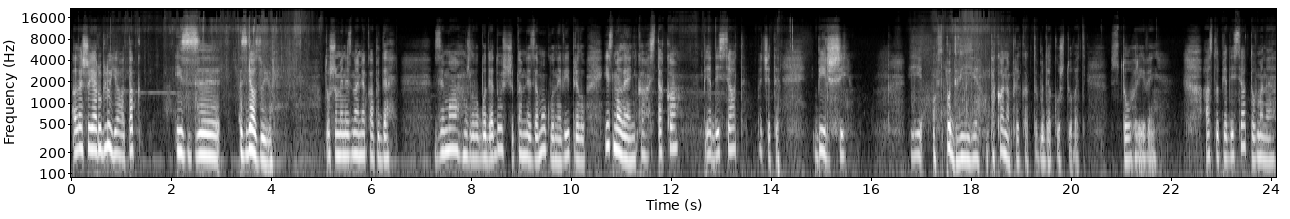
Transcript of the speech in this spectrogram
Але що я роблю, я так із е, зв'язую. То, що ми не знаємо, яка буде зима, можливо, буде дощ, щоб там не замокло, не випріло. Є маленька, ось така, 50, бачите, більші. Є ось по дві. Така, наприклад, буде коштувати 100 гривень. А 150 то в мене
